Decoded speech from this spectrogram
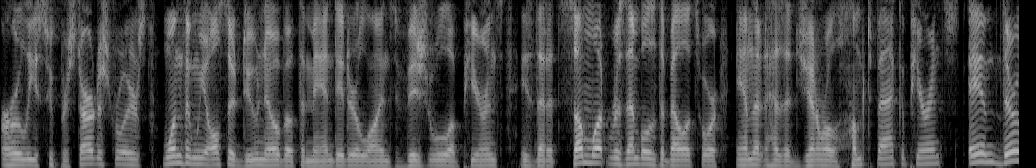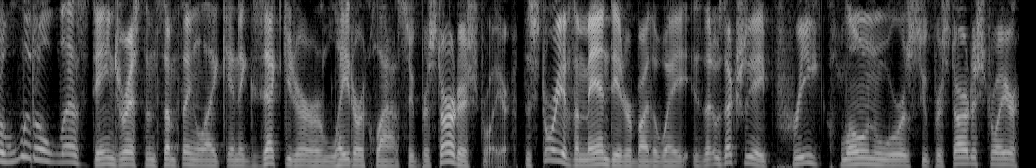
early Super Star Destroyers. One thing we also do know about the Mandator line's visual appearance is that it somewhat resembles the Bellator and that it has a general humped back appearance. And they're a little less dangerous than something like an Executor or later class Super Star Destroyer. The story of the Mandator, by the way, is that it was actually a pre Clone Wars Super Star Destroyer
